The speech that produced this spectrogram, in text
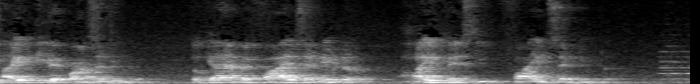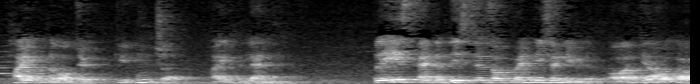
हाइट दी है पाँच सेंटीमीटर तो क्या यहाँ पे फाइव सेंटीमीटर हाइट है इसकी? फाइव सेंटीमीटर हाइट मतलब ऑब्जेक्ट की ऊंचाई हाइट है लेंथ है। Place at the distance of 20 centimetre और क्या होगा?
